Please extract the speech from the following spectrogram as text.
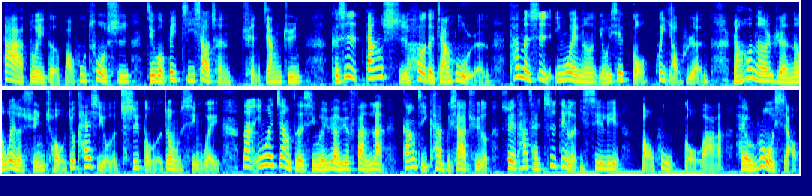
大堆的保护措施，结果被讥笑成犬将军。可是当时候的江户人，他们是因为呢有一些狗会咬人，然后呢人呢为了寻仇，就开始有了吃狗的这种行为。那因为这样子的行为越来越泛滥，纲吉看不下去了，所以他才制定了一系列保护狗啊，还有弱小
